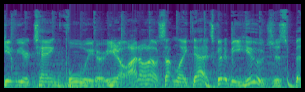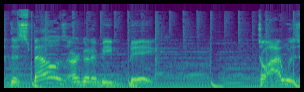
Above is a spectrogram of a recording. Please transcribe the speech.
Give your tank void, or you know, I don't know, something like that. It's going to be huge. This, but the spells are going to be big. So I was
